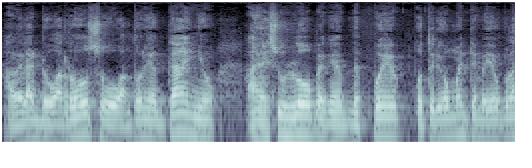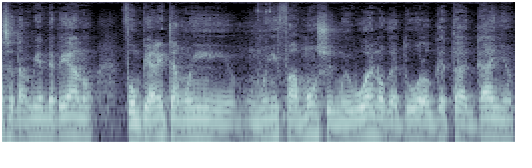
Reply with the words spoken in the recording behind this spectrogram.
a Belardo Barroso, a Antonio Alcaño, a Jesús López, que después, posteriormente, me dio clase también de piano. Fue un pianista muy, muy famoso y muy bueno que tuvo la orquesta de Alcaño.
